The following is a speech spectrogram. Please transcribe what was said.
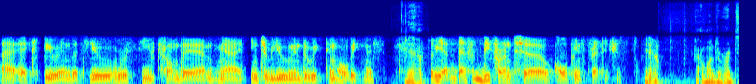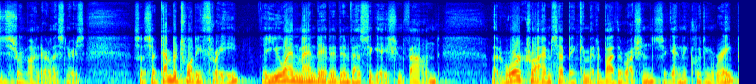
experience that you received from the interviewing the victim or witness. Yeah. So yeah, def- different coping strategies. Yeah. I want to just remind our listeners. So, September 23, a UN mandated investigation found that war crimes have been committed by the Russians, again, including rape,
